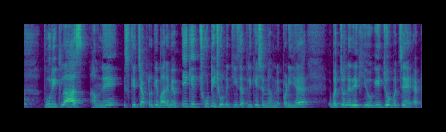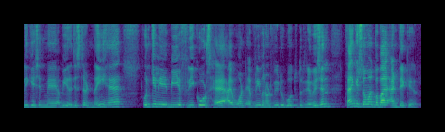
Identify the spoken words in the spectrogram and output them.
पूरी क्लास हमने इसके चैप्टर के बारे में एक एक छोटी छोटी चीज़ एप्लीकेशन में हमने पढ़ी है। बच्चों ने देखी होगी, जो बच्चे एप्लीकेशन में अभी रजिस्टर्ड नहीं है, उनके लिए भी ये फ्री कोर्स है। I want every one of you to go through the revision thank you so much bye and take care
